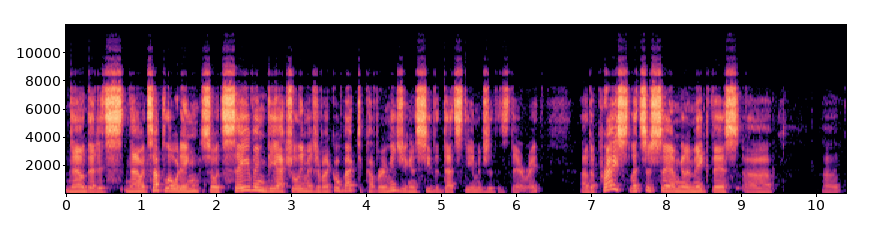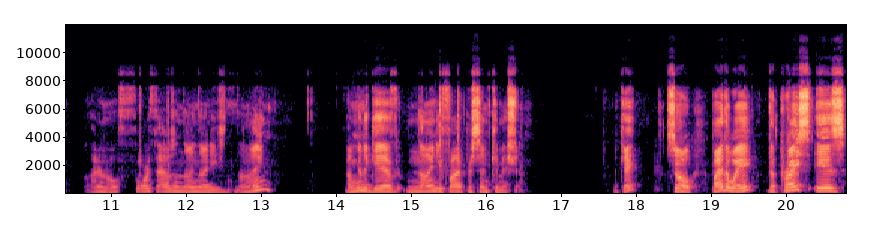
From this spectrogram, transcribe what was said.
now that it's now it's uploading so it's saving the actual image. If I go back to cover image you can see that that's the image that is there right? Uh, the price let's just say I'm going to make this uh, uh I don't know 4,999 I'm going to give 95 percent commission. Okay? So by the way the price is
